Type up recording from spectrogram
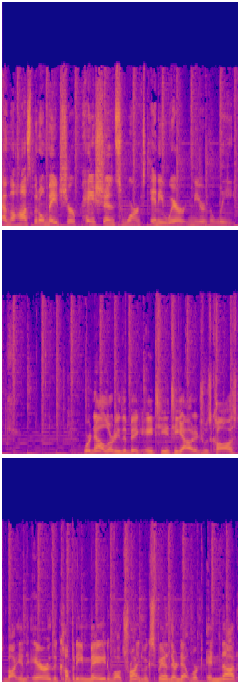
and the hospital made sure patients weren't anywhere near the leak. We're now learning the big AT&T outage was caused by an error the company made while trying to expand their network and not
